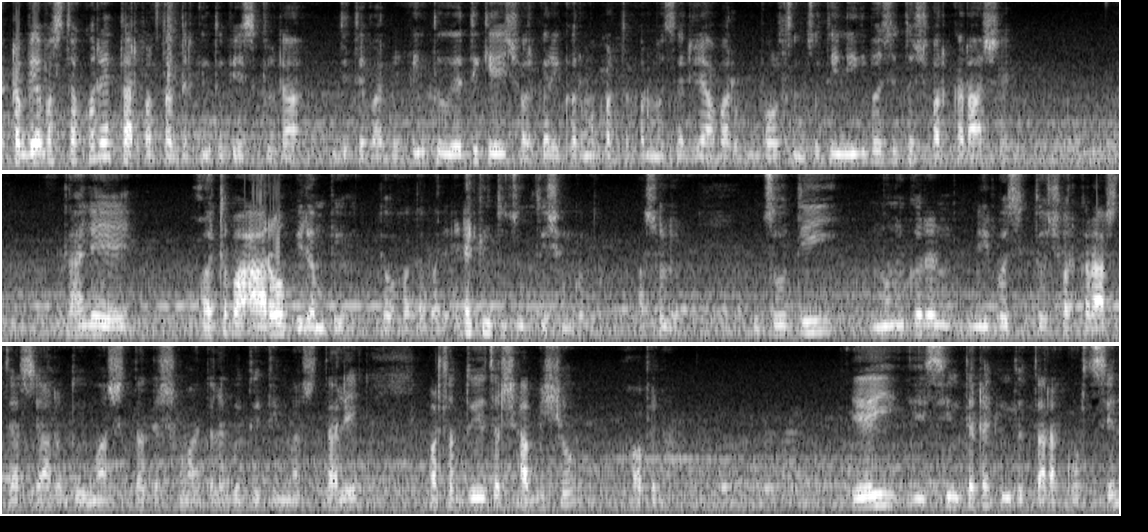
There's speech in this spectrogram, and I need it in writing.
একটা ব্যবস্থা করে তারপর তাদের কিন্তু পে স্কেলটা দিতে পারবে। কিন্তু এদিকে সরকারি কর্মকর্তা কর্মচারীরা আবার বলছেন, যদি নির্বাচিত সরকার আসে, তাহলে হয়তোবা আরও বিলম্বিত হতে পারে। এটা কিন্তু যুক্তিসঙ্গত। আসলে যদি মনে করেন নির্বাচিত সরকার আসতে আসতে আরও দুই মাস তাদের সময় লাগবে, দুই, তিন মাস, তাহলে অর্থাৎ দুই হাজার ছাব্বিশেও হবে না। এই চিন্তাটা কিন্তু তারা করছেন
